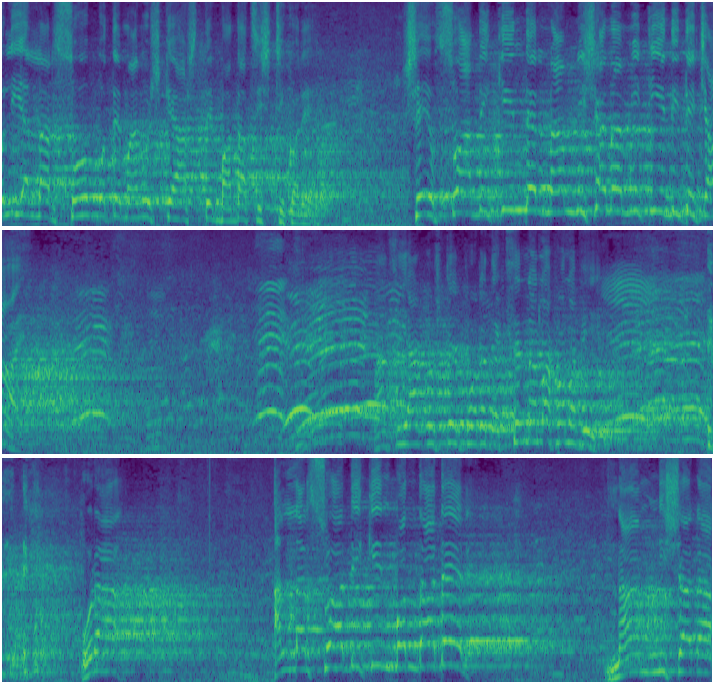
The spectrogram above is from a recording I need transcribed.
অলি আল্লাহর সোহবতে মানুষকে আসতে বাধা সৃষ্টি করে। সেই সোয়াদিকিনদের নাম নিশানা মিটিয়ে দিতে চায়। পাঁচই আগস্টের পরে দেখছেন না লাফালাফি? ওরা আল্লাহর সোয়াদিকিন বন্দাদের নাম, নিশানা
